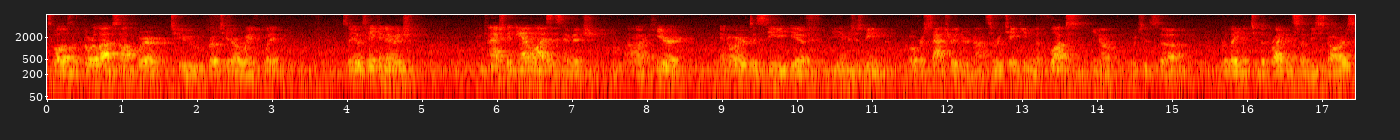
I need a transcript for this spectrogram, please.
as well as the Thorlab software to rotate our wave plate. So you'll take an image, we can actually analyze this image uh, here in order to see if the image is being oversaturated or not. So we're taking the flux, you know, which is uh, related to the brightness of these stars,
